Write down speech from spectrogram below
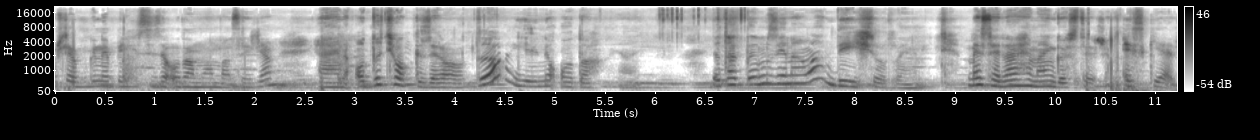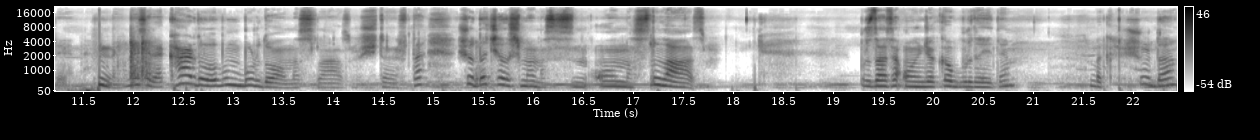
Arkadaşlar bugün hep size odamdan bahsedeceğim. Yani oda çok güzel oldu. Yeni oda yani. Yataklarımız yeni ama değişti odanın. Mesela hemen göstereceğim eski yerlerini. Şimdi mesela kardolabın burada olması lazım şu tarafta. Şurada çalışma masasının olması lazım. Bu zaten oyuncaklar buradaydı. Bak şurada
